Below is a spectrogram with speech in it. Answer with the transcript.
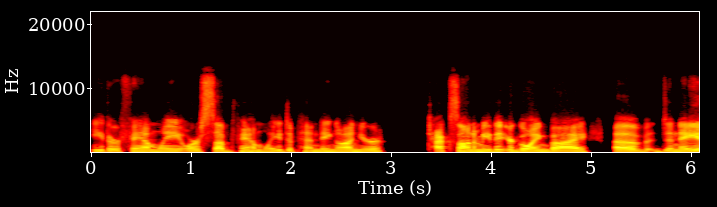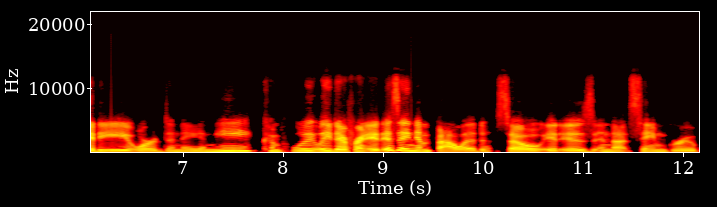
either family or subfamily, depending on your taxonomy that you're going by, of Danaidae or Danainae, completely different. It is a nymphalid, so it is in that same group.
